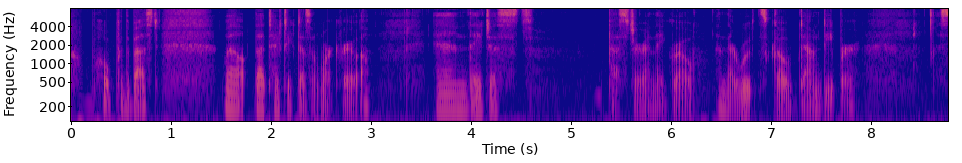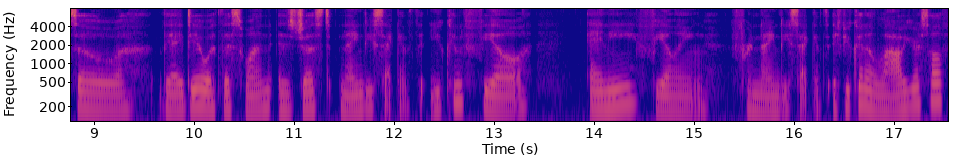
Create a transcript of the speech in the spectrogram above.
hope for the best. Well, that tactic doesn't work very well. And they just fester and they grow and their roots go down deeper. So, the idea with this one is just 90 seconds that you can feel any feeling for 90 seconds. If you can allow yourself,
